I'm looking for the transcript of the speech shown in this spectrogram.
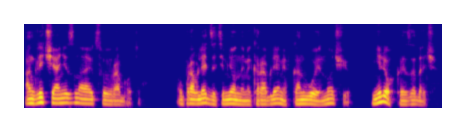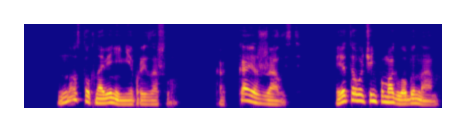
Англичане знают свою работу. Управлять затемненными кораблями в конвое ночью – нелегкая задача. Но столкновений не произошло. Какая жалость. Это очень помогло бы нам.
